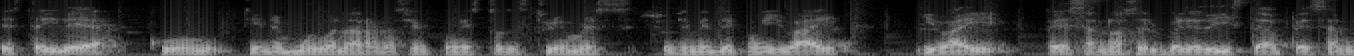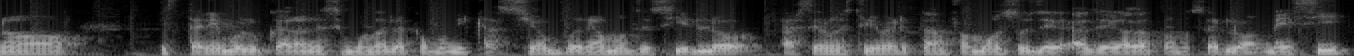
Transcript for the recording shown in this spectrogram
esta idea. Kun tiene muy buena relación con estos streamers, especialmente con Ibai. Ibai, pesa no ser periodista, pesa no estar involucrado en ese mundo de la comunicación, podríamos decirlo, al ser un streamer tan famoso, ha llegado a conocerlo a Messi,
